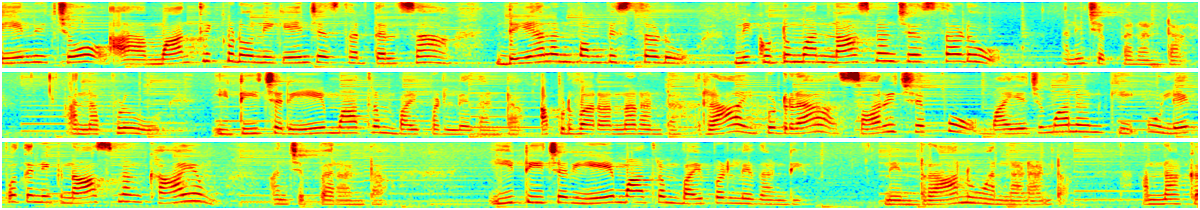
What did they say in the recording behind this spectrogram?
చేయనిచో ఆ మాంత్రికుడు నీకేం చేస్తాడు తెలుసా? దెయ్యాలను పంపిస్తాడు. మీ కుటుంబాన్ని నాశనం చేస్తాడు అని చెప్పాడంట. అన్నప్పుడు ఈ టీచర్ ఏ మాత్రం భయపడలేదంట. అప్పుడు వారు అన్నారంట రా ఇప్పుడు రా సారీ చెప్పు మా యజమానునికి లేకపోతే నీకు నాశనం ఖాయం అని చెప్పారంట. ఈ టీచర్ ఏ మాత్రం భయపడలేదండి. నేను రాను అన్నాడంట. అన్నాక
